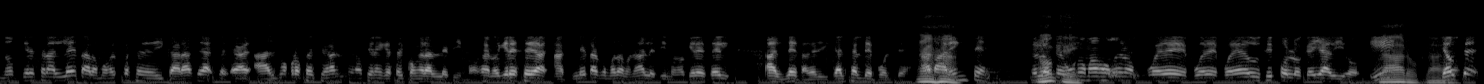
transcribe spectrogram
no quiere ser atleta, a lo mejor pues se dedicará a, a- a algo profesional que no tiene que ser con el atletismo. O sea, no quiere ser atleta como tal, no atletismo, no quiere ser atleta, dedicarse al deporte. Ajá. Aparentemente, es lo que uno más o menos puede, puede, puede deducir por lo que ella dijo. Y Claro, ya claro. usted,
